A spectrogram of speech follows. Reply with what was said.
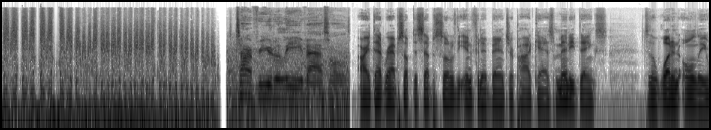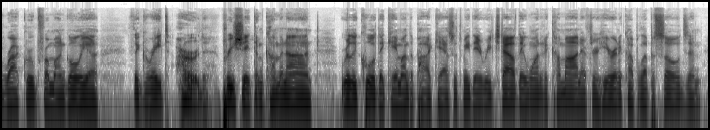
Time for you to leave, assholes. All right, that wraps up this episode of the Infinite Banter podcast. Many thanks to the one and only rock group from Mongolia, the Great HURD. Appreciate them coming on. Really cool they came on the podcast with me. They reached out, they wanted to come on after hearing a couple episodes, and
